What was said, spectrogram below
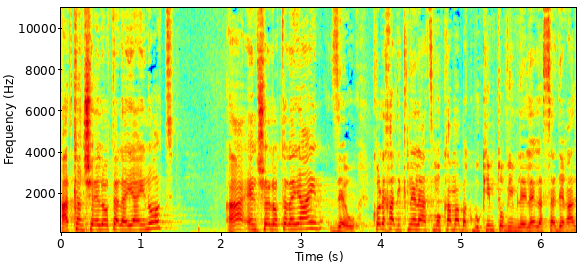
עד כאן שאלות על היינות? אה, אין שאלות על היין? זהו. כל אחד יקנה לעצמו כמה בקבוקים טובים לליל הסדר, אל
